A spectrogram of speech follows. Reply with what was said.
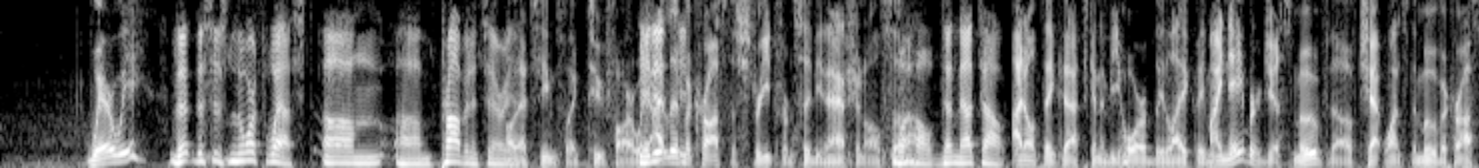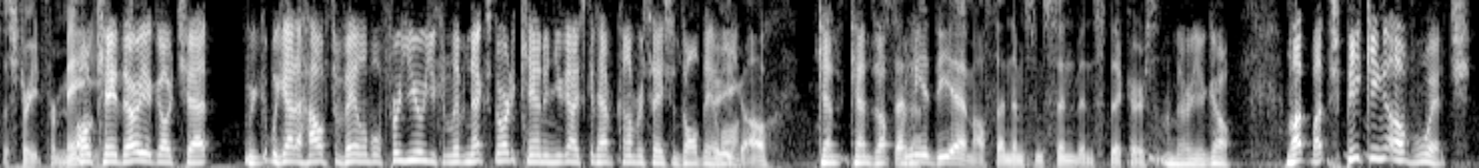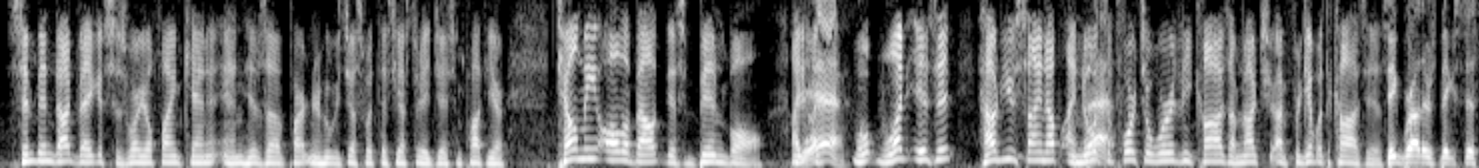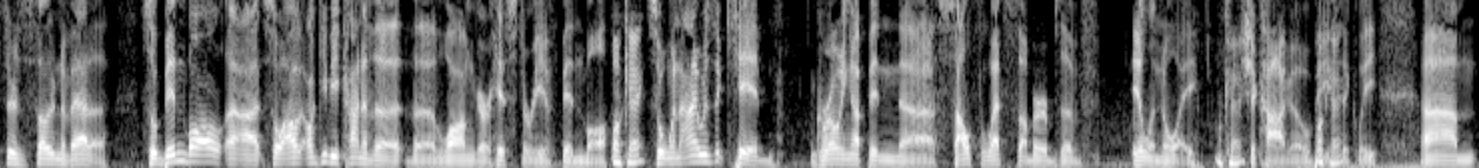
where are we? Th- This is Northwest um, um, Providence area. Oh, that seems like too far away. It- I live it- across the street from City National, so well, then that's out. I don't think that's going to be horribly likely. My neighbor just moved, though. If Chet wants to move across the street from me, Okay, there you go, Chet. We, we got a house available for you. You can live next door to Ken, and you guys could have conversations all day there long. There you go. Ken, Ken's up Send me a. DM. I'll send him some Sinbin stickers. And there you go. But but speaking of which, Sinbin.Vegas is where you'll find Ken and his uh, partner who was just with us yesterday, Jason Pothier. Tell me all about this bin ball. I, Yeah. I- wh- what is it? How do you sign up? I know it supports a worthy cause. I'm not sure. I forget what the cause is. Big Brothers Big Sisters of Southern Nevada. So bin ball. Uh, so I'll, I'll give you kind of the the longer history of bin ball. Okay. So when I was a kid, growing up in uh, southwest suburbs of Illinois, Okay. Chicago, basically, um,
